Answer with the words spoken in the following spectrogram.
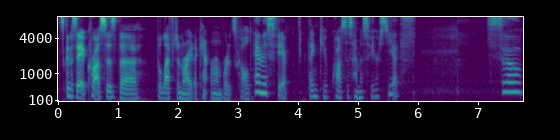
was going to say it crosses the, the left and right. I can't remember what it's called. Hemisphere. Thank you. Crosses hemispheres. Yes. So,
